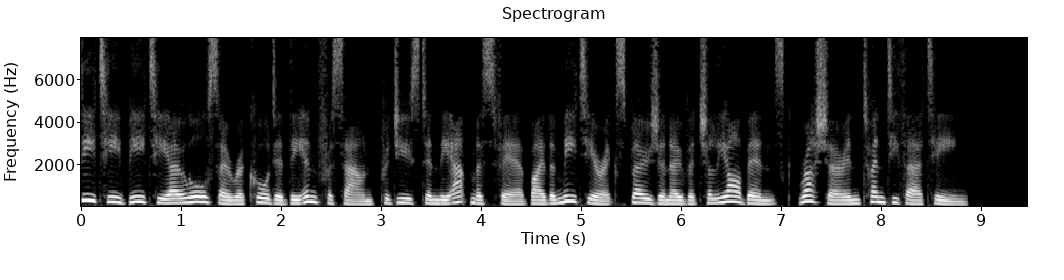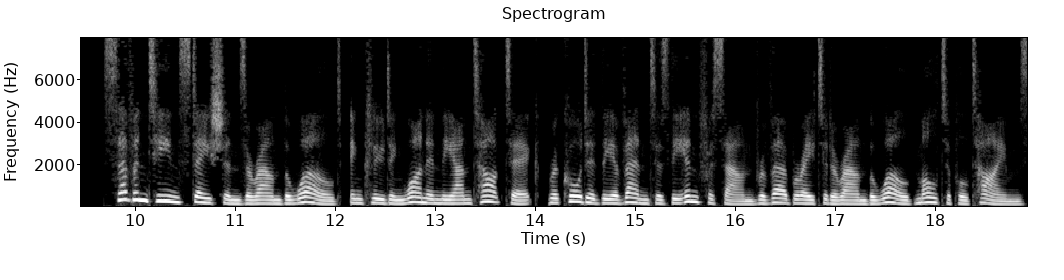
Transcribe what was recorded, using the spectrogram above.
CTBTO also recorded the infrasound produced in the atmosphere by the meteor explosion over Chelyabinsk, Russia in 2013. Seventeen stations around the world, including one in the Antarctic, recorded the event as the infrasound reverberated around the world multiple times.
